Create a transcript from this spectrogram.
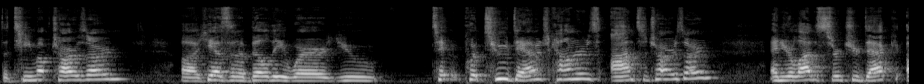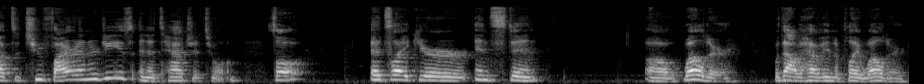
the team up Charizard. Uh, he has an ability where you ta put two damage counters onto Charizard, and you're allowed to search your deck up to two fire energies and attach it to him. So it's like your instant uh, welder without having to play welder.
